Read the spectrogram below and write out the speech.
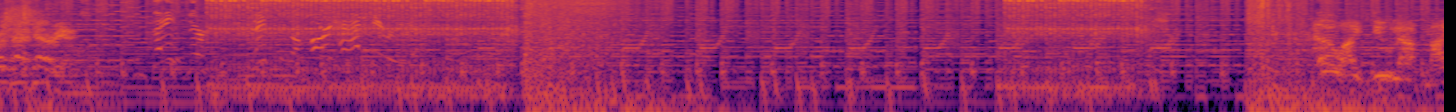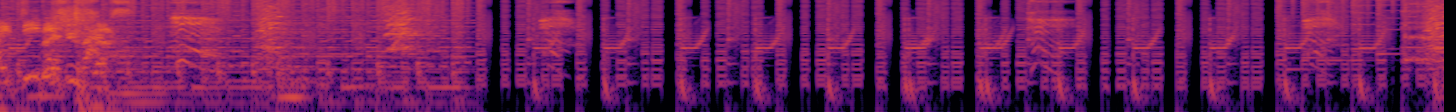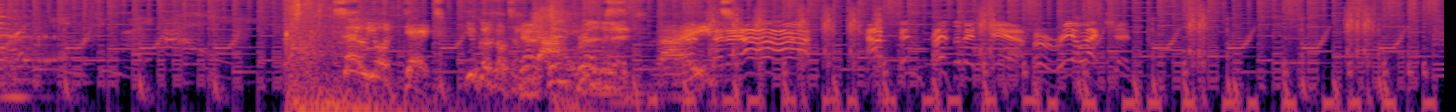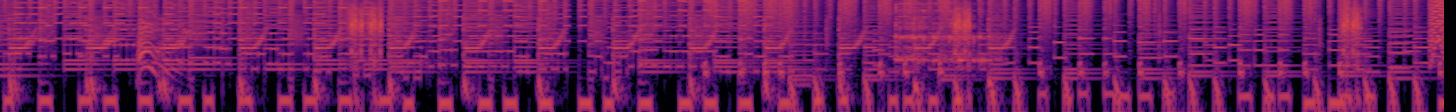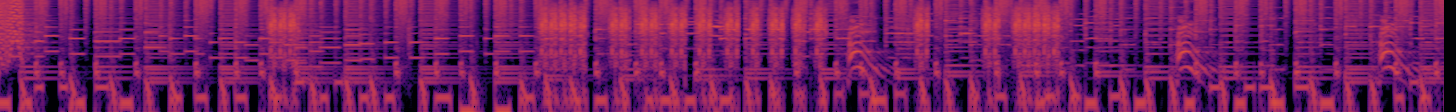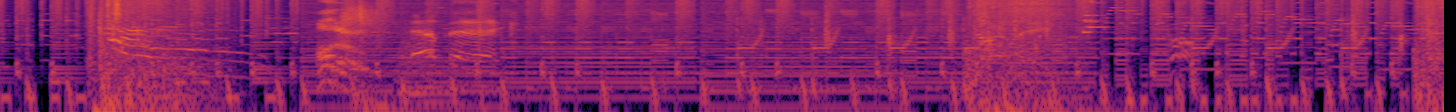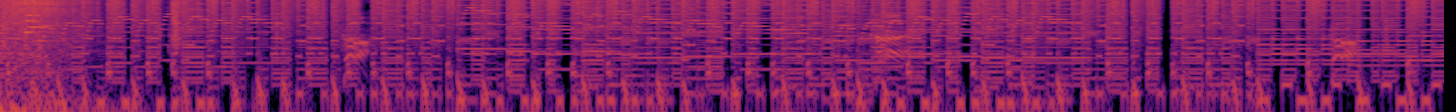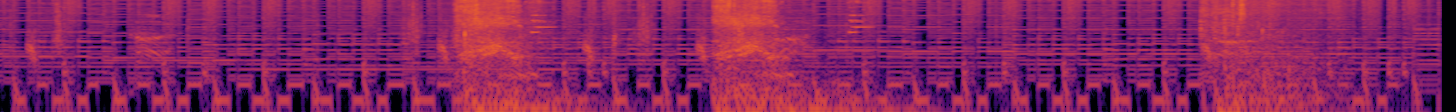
Hard hat Harriet. Danger! This is a hard hat Harriet. Oh, I do love my devious So you're dead. You've got lots of Captain lives, President. right? Auto. Epic.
